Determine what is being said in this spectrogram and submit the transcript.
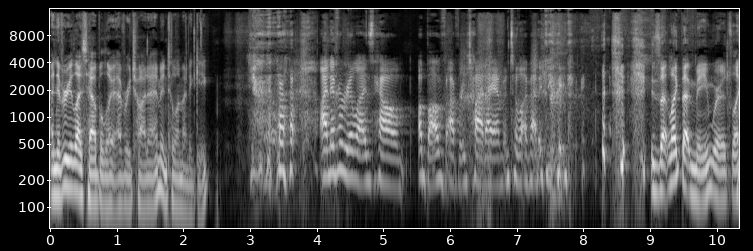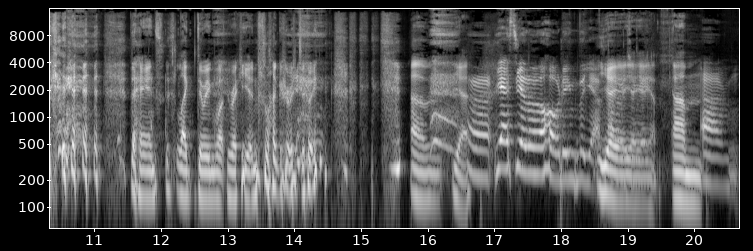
I never realized how below average height I am until I'm at a gig. I never realized how above average height I am until I'm at a gig. Is that like that meme where it's like the hands like doing what Reki and Lunga are doing? um, yeah. Uh, yes, yeah, they're holding the yeah. Yeah, yeah, yeah, yeah, yeah. Um, Um,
